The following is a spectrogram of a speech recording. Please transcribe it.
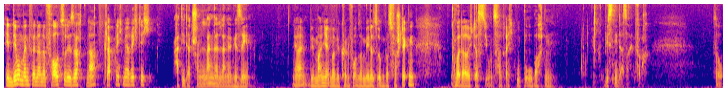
in dem Moment, wenn deine Frau zu dir sagt, na, klappt nicht mehr richtig, hat die das schon lange, lange gesehen. Ja, wir meinen ja immer, wir können vor unseren Mädels irgendwas verstecken, aber dadurch, dass die uns halt recht gut beobachten, wissen die das einfach. So.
